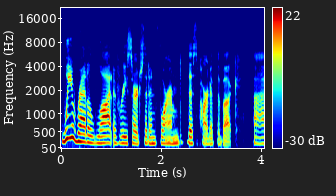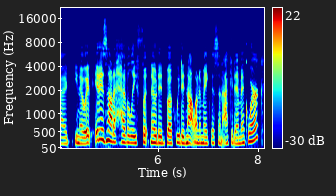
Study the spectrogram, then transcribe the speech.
We read a lot of research that informed this part of the book. Uh, you know, it, it is not a heavily footnoted book. We did not want to make this an academic work.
